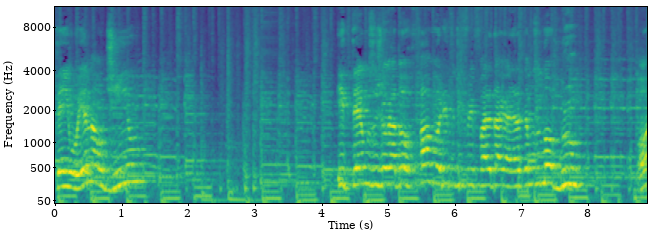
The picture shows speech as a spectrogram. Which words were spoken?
Tem o Enaldinho. E temos o jogador favorito de Free Fire da galera, temos o Nobru. Ó,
